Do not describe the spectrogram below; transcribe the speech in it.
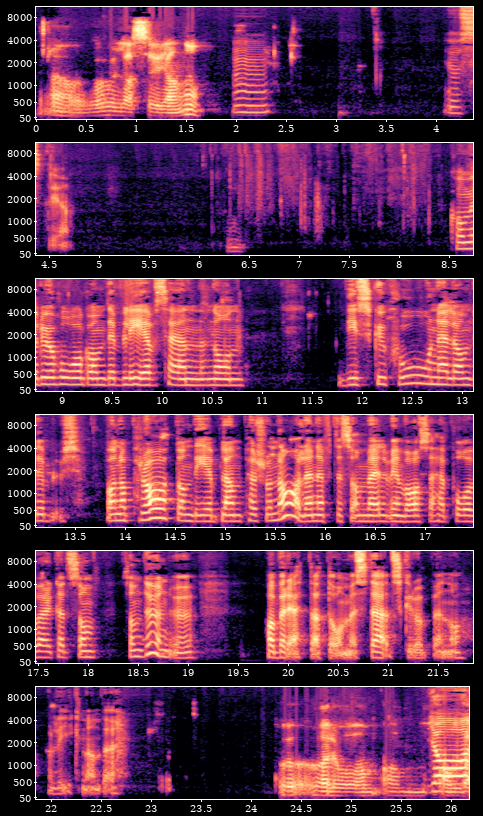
ja, det var väl Lasse och Janne. Mm. Just det. Kommer du ihåg om det blev sen någon diskussion eller om det var något prat om det bland personalen eftersom Melvin var så här påverkad som, som du nu har berättat om med städskrubben och, och liknande? Och Vadå, om, om, Ja. om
